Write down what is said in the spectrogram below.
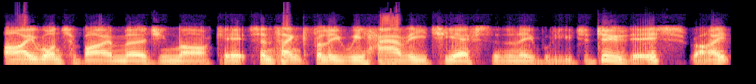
I want to buy emerging markets, and thankfully we have ETFs that enable you to do this, right?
